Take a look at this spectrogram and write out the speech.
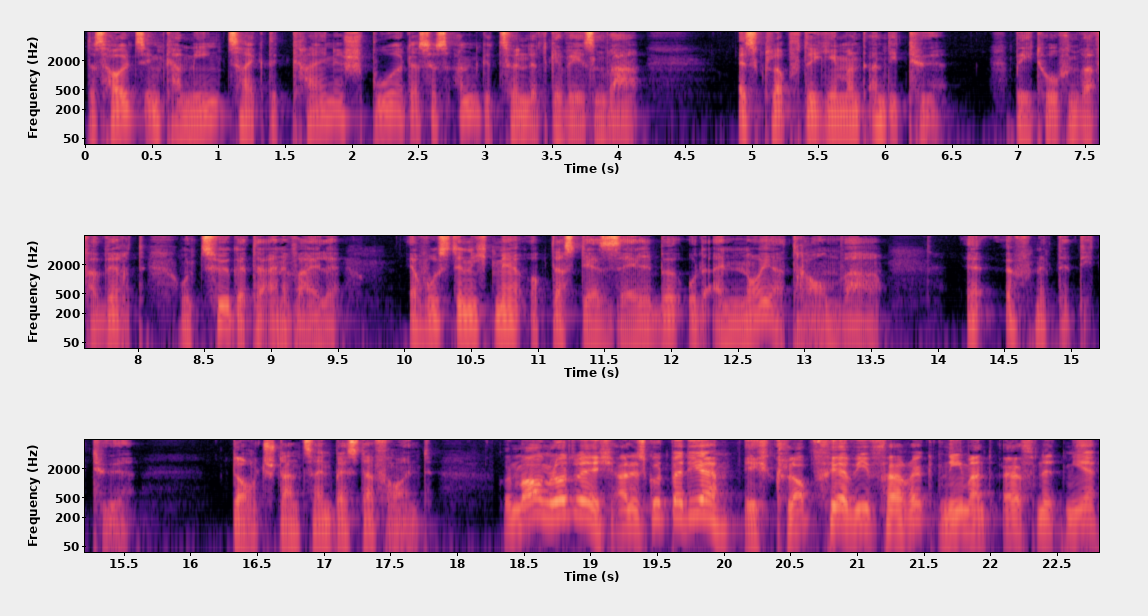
Das Holz im Kamin zeigte keine Spur, dass es angezündet gewesen war. Es klopfte jemand an die Tür. Beethoven war verwirrt und zögerte eine Weile. Er wusste nicht mehr, ob das derselbe oder ein neuer Traum war. Er öffnete die Tür. Dort stand sein bester Freund. Guten Morgen, Ludwig. Alles gut bei dir? Ich klopf hier wie verrückt. Niemand öffnet mir.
